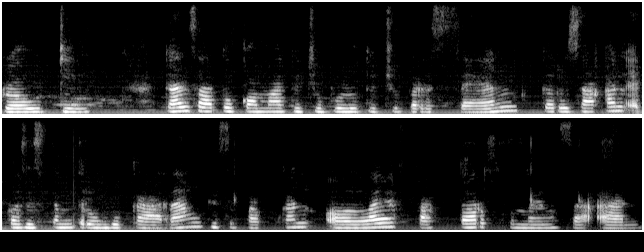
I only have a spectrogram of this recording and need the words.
grounding dan 1,77 persen kerusakan ekosistem terumbu karang disebabkan oleh faktor pemangsaan.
